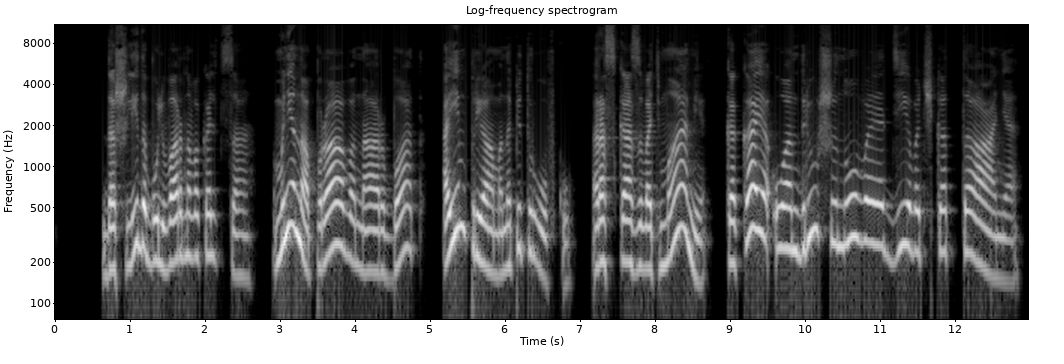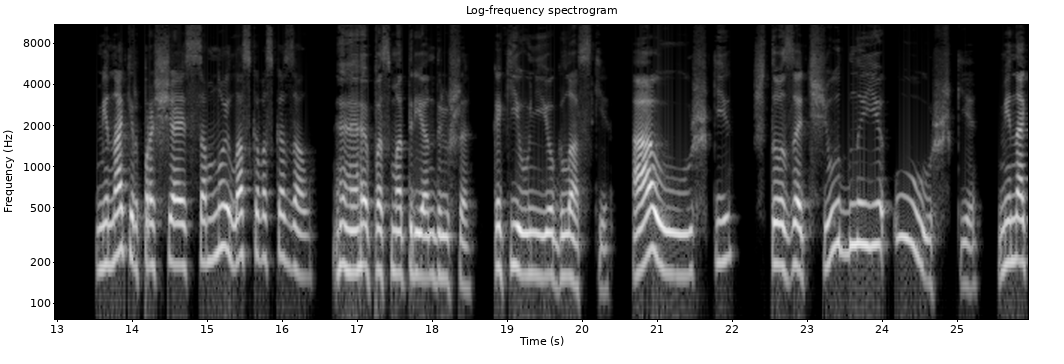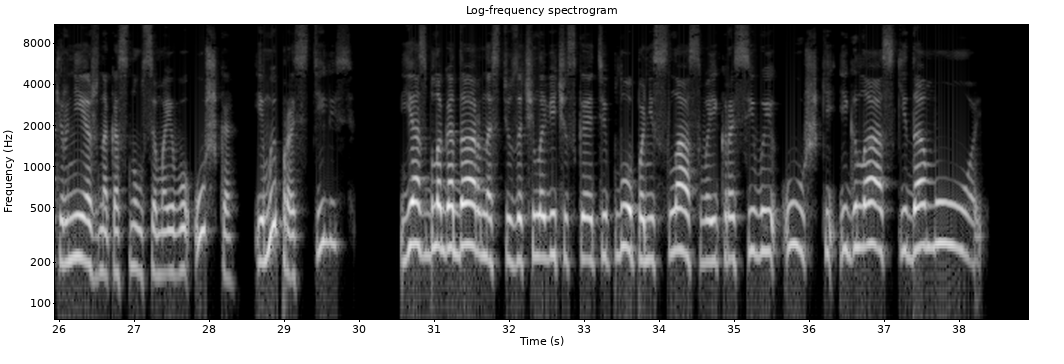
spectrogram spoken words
Дошли до бульварного кольца. Мне направо, на Арбат, а им прямо на Петровку. Рассказывать маме, какая у Андрюши новая девочка Таня. Минакер, прощаясь со мной, ласково сказал. «Э, «Посмотри, Андрюша, какие у нее глазки!» А ушки? Что за чудные ушки? Минакер нежно коснулся моего ушка, и мы простились. Я с благодарностью за человеческое тепло понесла свои красивые ушки и глазки домой.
